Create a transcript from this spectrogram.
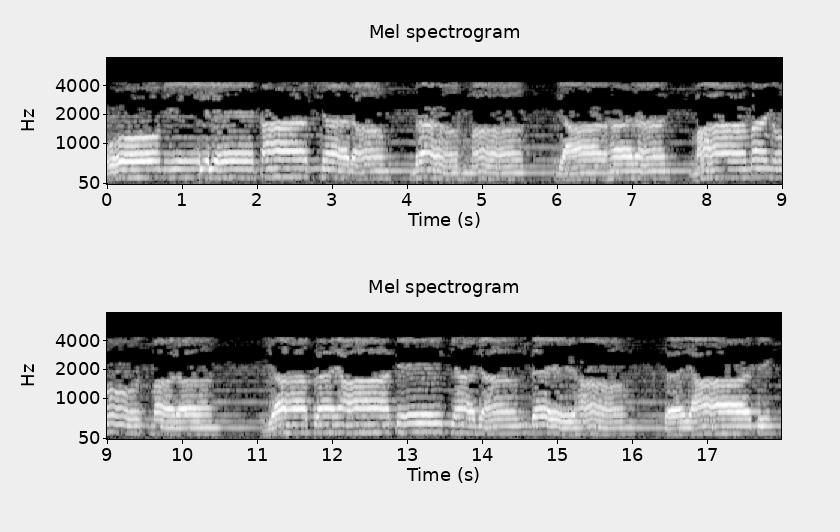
ओमेकाक्षरम् ब्रह्म व्याहरन् मामनुस्मरन्। यः प्रयाते त्यजन् देहम् स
